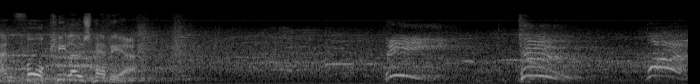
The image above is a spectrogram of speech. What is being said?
and four kilos heavier. Three, two, one.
